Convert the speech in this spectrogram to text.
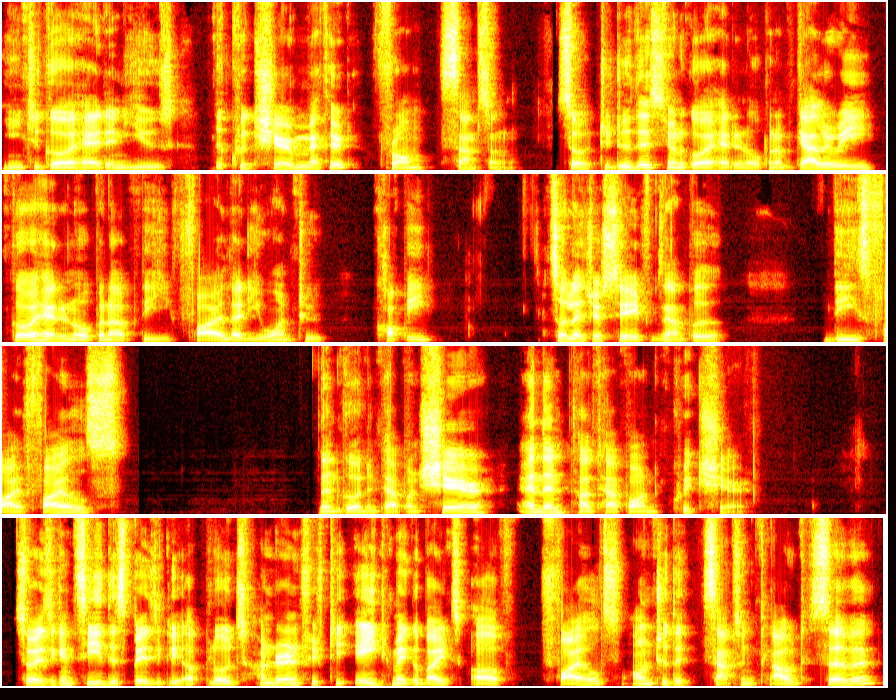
you need to go ahead and use the quick share method from Samsung. So to do this, you want to go ahead and open up gallery, go ahead and open up the file that you want to copy. So let's just say, for example, these five files, then go ahead and tap on share, and then I'll tap on quick share. So as you can see, this basically uploads 158 megabytes of files onto the Samsung Cloud server.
